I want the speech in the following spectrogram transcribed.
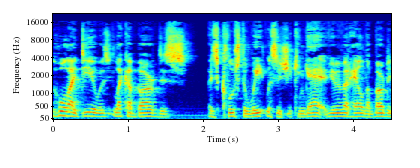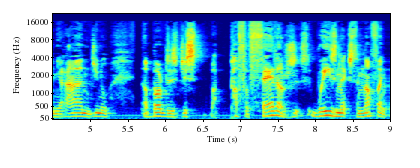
The whole idea was like a bird is as close to weightless as you can get. If you've ever held a bird in your hand, you know, a bird is just a puff of feathers. It weighs next to nothing.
